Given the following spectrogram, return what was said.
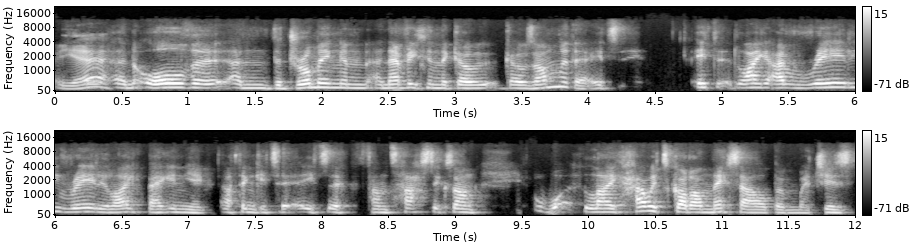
yeah and all the and the drumming and, and everything that go, goes on with it. It's it like I really really like begging you. I think it's a, it's a fantastic song. Like how it's got on this album, which is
